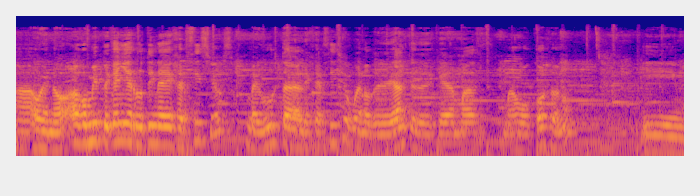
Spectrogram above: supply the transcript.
Ah, bueno, hago mi pequeña rutina de ejercicios, me gusta el ejercicio, bueno, desde antes, desde que era más, más bocoso, ¿no? Y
